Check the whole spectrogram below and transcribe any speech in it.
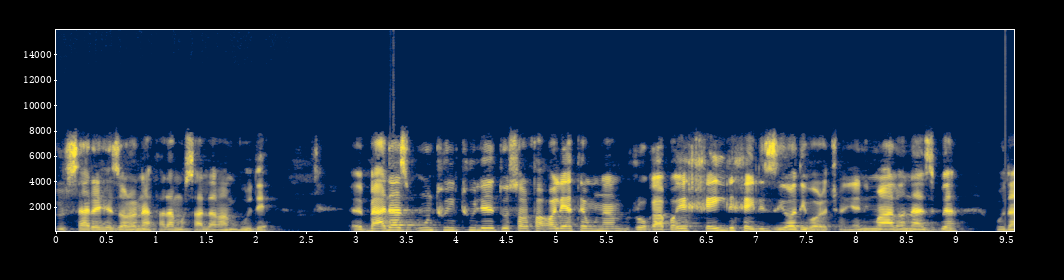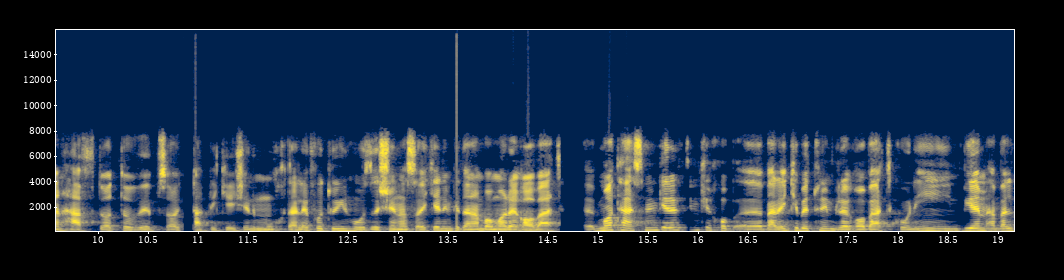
تو سر هزاران نفر هم مسلما بوده. بعد از اون توی طول دو سال فعالیتمون هم رقبای خیلی خیلی زیادی وارد شدن. یعنی ما الان نزدیک به بودن 70 تا وبسایت اپلیکیشن مختلف رو تو این حوزه شناسایی کردیم که دارن با ما رقابت. ما تصمیم گرفتیم که خب برای اینکه بتونیم رقابت کنیم بیایم اول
